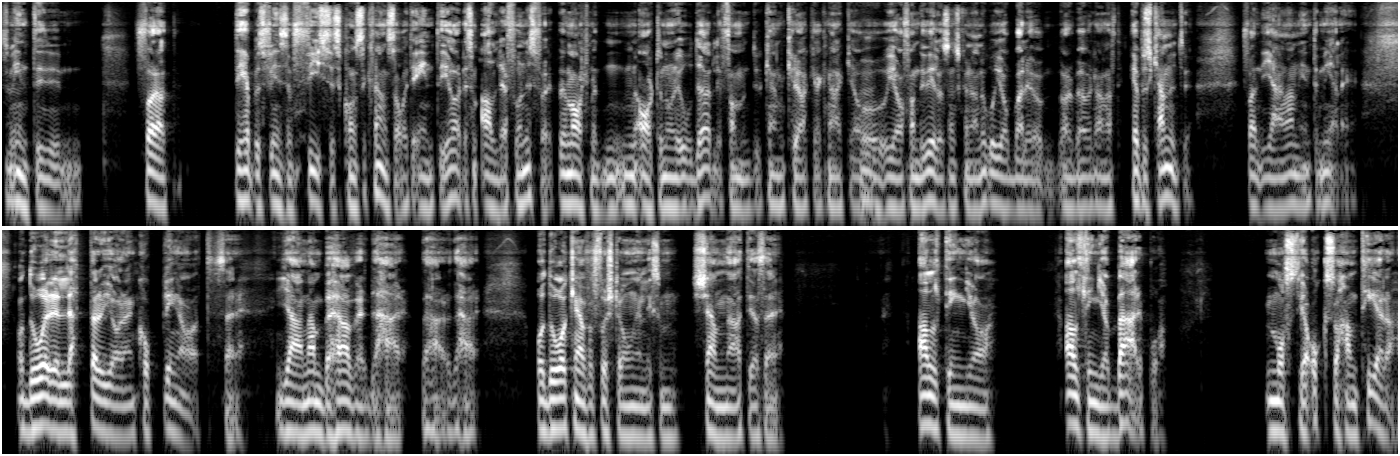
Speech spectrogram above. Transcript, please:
Som inte, för att det helt plötsligt finns en fysisk konsekvens av att jag inte gör det som aldrig har funnits förut. Är en 18-årig odödlig. Fan, du kan kröka, knarka och, och göra vad fan du vill och sen ska du ändå gå och jobba eller vad du behöver annat. Helt plötsligt kan du inte det. För att hjärnan är inte med längre. Och då är det lättare att göra en koppling av att så här, hjärnan behöver det här, det här och det här. Och då kan jag för första gången liksom känna att jag, så här, allting, jag, allting jag bär på måste jag också hantera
